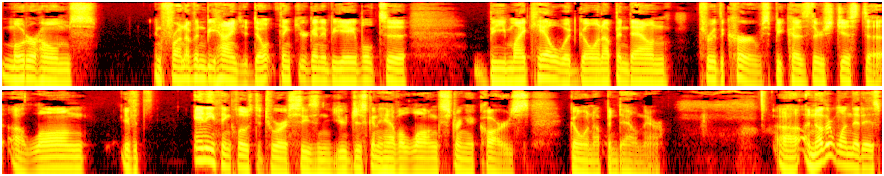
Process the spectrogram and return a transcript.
motorhomes in front of and behind you. Don't think you're going to be able to be Mike Hailwood going up and down through the curves because there's just a, a long, if it's anything close to tourist season, you're just going to have a long string of cars going up and down there. Uh, another one that is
